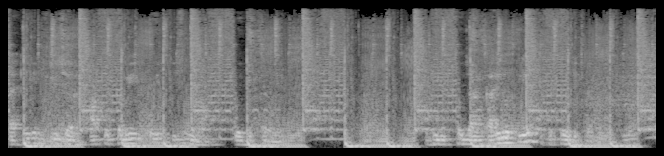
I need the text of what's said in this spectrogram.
आपको कभी कोई इशू ना कोई दिक्कत नहीं क्योंकि जिसको जानकारी होती है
